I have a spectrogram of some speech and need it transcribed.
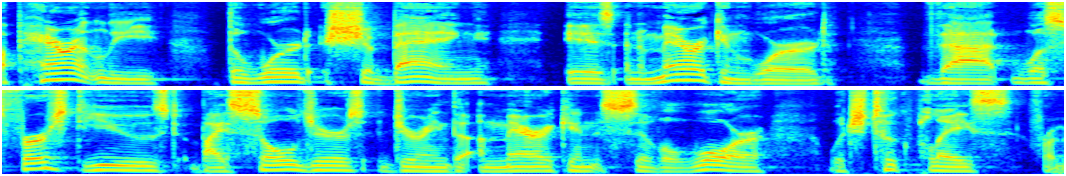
Apparently, the word shebang is an American word that was first used by soldiers during the American Civil War, which took place from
